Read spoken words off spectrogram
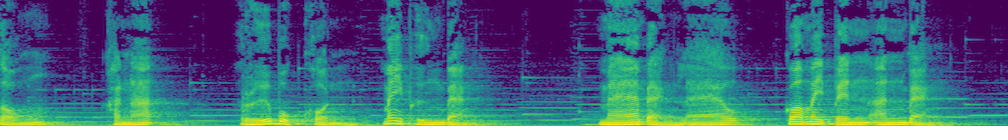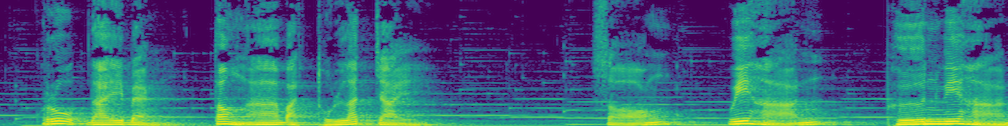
สงคณะ หรือบุคคลไม่พึงแบ่ง แม้แบ่งแล้วก็ไม่เป็นอันแบ่ง รูปใดแบ่งต้องอาบัตทุลใจ 2. วิหาร พื้นวิหาร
